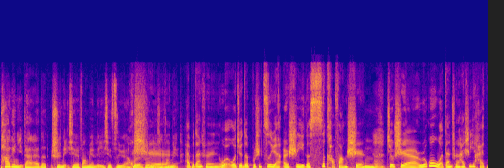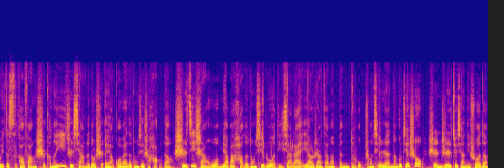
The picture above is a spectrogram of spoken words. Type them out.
它给你带来的是哪些方面的一些资源，或者说哪些方面？还不单纯，我我觉得不是资源，而是一个思考方式。嗯，就是如果我单纯还是以海归的思考方式，可能一直想着都是，哎呀，国外的东西是好的。实际上，我们要把好的东西落地下来，要让咱们本土重庆人能够接受，甚至就像你说的，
